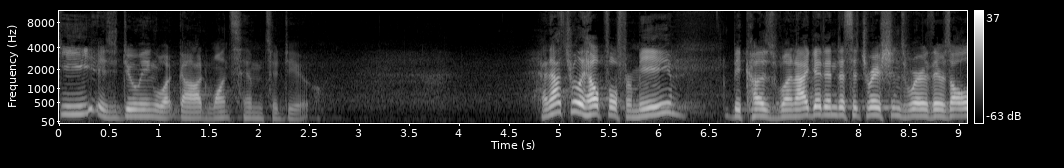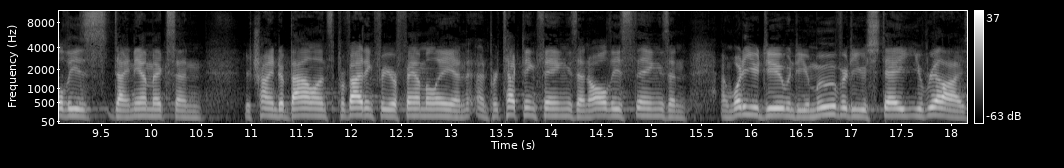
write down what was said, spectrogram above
he is doing what God wants him to do. And that's really helpful for me because when I get into situations where there's all these dynamics and you're trying to balance providing for your family and, and protecting things and all these things, and, and what do you do? And do you move or do you stay? You realize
